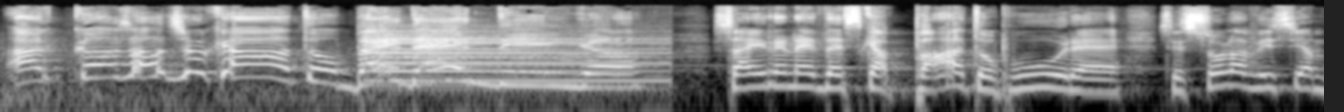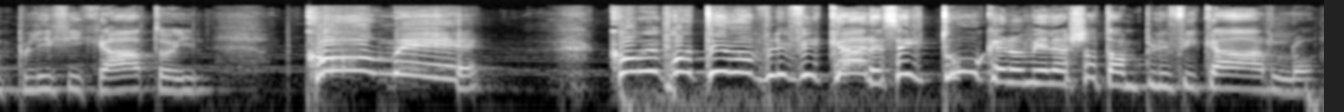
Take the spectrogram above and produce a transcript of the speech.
A cosa ho giocato? Bad ending! Sirenhead è scappato pure. Se solo avessi amplificato il... Come? Come potevo amplificare? Sei tu che non mi hai lasciato amplificarlo.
